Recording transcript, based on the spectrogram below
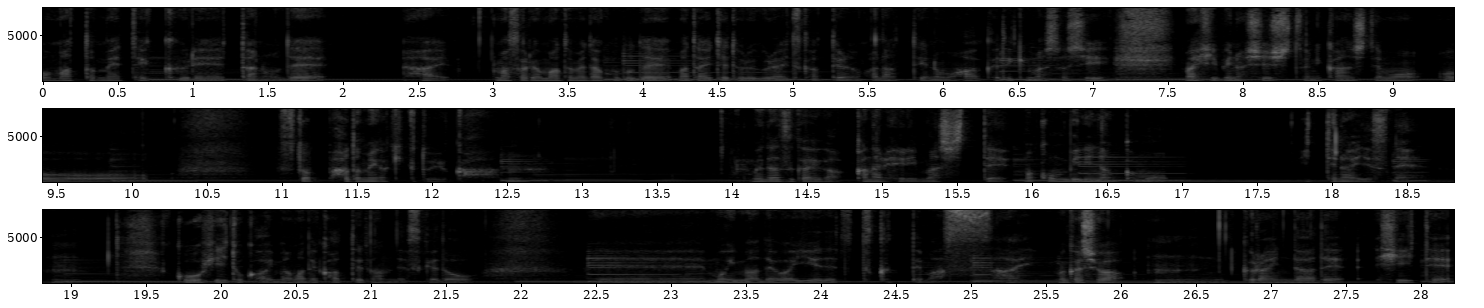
をまとめてくれたので、はい。まあ、それをまとめたことで、まあ、大体どれぐらい使ってるのかなっていうのも把握できましたし、まあ、日々の支出に関してもストップ歯止めが効くというか、うん、無駄遣いがかなり減りまして、まあ、コンビニなんかも行ってないですね、うん、コーヒーとか今まで買ってたんですけど、えー、もう今では家で作ってます、はい、昔は、うん、グラインダーでひいて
